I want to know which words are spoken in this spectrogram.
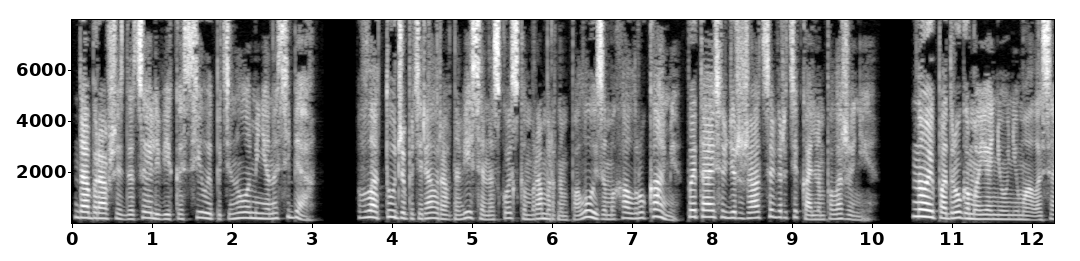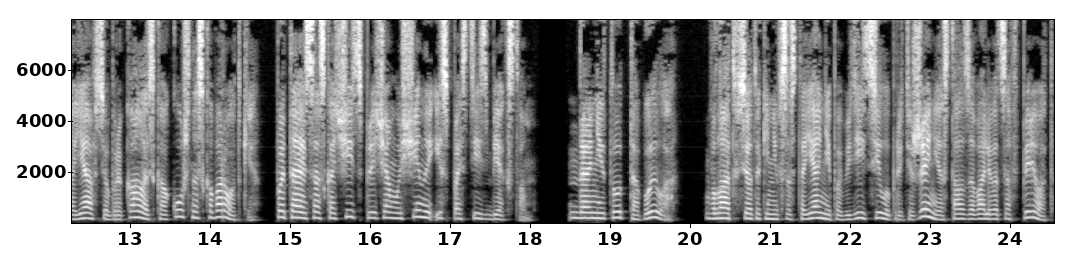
Добравшись до цели, Вика силой потянула меня на себя. Влад тут же потерял равновесие на скользком мраморном полу и замахал руками, пытаясь удержаться в вертикальном положении. Но и подруга моя не унималась, а я все брыкалась, как уж на сковородке пытаясь соскочить с плеча мужчины и спастись бегством. Да не тут-то было. Влад все-таки не в состоянии победить силу притяжения, стал заваливаться вперед,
